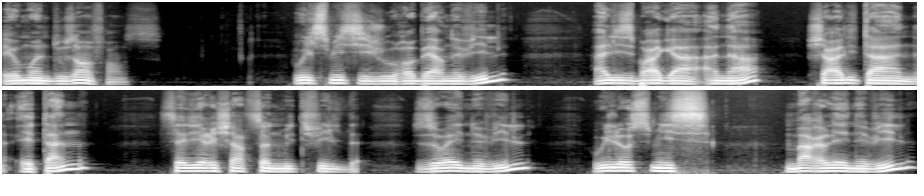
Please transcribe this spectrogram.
et au moins de 12 ans en France. Will Smith y joue Robert Neville, Alice Braga Anna, Charlie Tahan Ethan, Sally Richardson Whitfield Zoé Neville, Willow Smith Marley Neville,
